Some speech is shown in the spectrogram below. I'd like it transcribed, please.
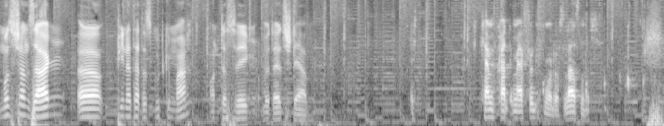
muss schon sagen, äh, Peanut hat es gut gemacht und deswegen wird er jetzt sterben. Ich kämpfe gerade im F5-Modus, lass mich.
